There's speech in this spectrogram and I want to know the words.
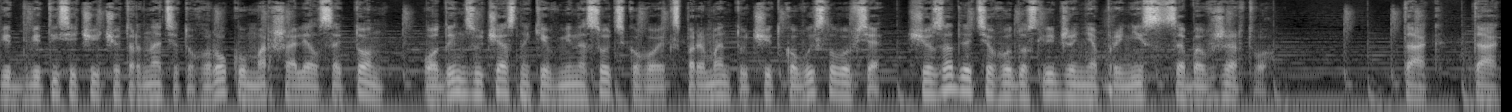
від 2014 року Маршаль Елсеттон, один з учасників мінесотського експерименту, чітко висловився, що задля цього дослідження приніс себе в жертву. Так, так,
